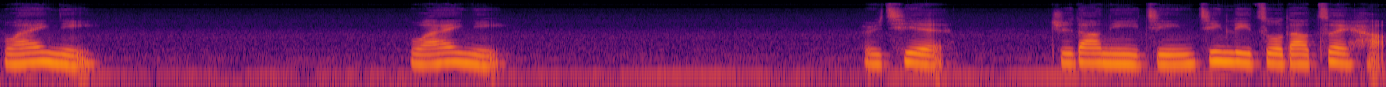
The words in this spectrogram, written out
我爱你，我爱你。而且，知道你已经尽力做到最好。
